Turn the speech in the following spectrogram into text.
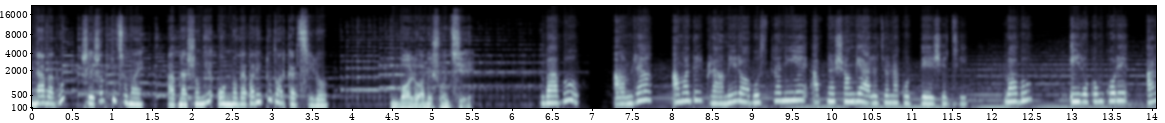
না বাবু সেসব কিছু নয়। আপনার সঙ্গে অন্য ব্যাপারে একটু দরকার ছিল। বলো আমি শুনছি। বাবু আমরা আমাদের গ্রামের অবস্থা নিয়ে আপনার সঙ্গে আলোচনা করতে এসেছি। বাবু এই রকম করে আর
